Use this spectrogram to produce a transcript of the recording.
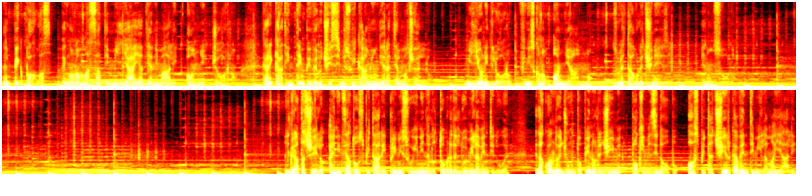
Nel Pig Palace vengono ammassati migliaia di animali ogni giorno, caricati in tempi velocissimi sui camion diretti al macello. Milioni di loro finiscono ogni anno sulle tavole cinesi e non solo. Il grattacielo ha iniziato a ospitare i primi suini nell'ottobre del 2022 e da quando è giunto a pieno regime, pochi mesi dopo, ospita circa 20.000 maiali.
